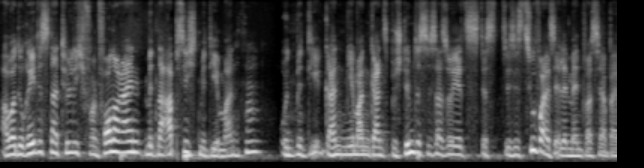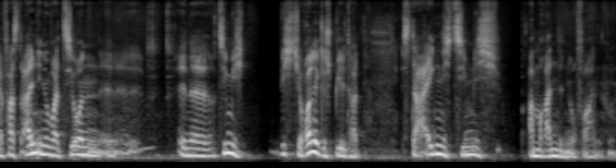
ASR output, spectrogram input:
Aber du redest natürlich von vornherein mit einer Absicht mit jemandem und mit jemandem ganz bestimmt. Das ist also jetzt das, dieses Zufallselement, was ja bei fast allen Innovationen äh, eine ziemlich wichtige Rolle gespielt hat, ist da eigentlich ziemlich am Rande nur vorhanden.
